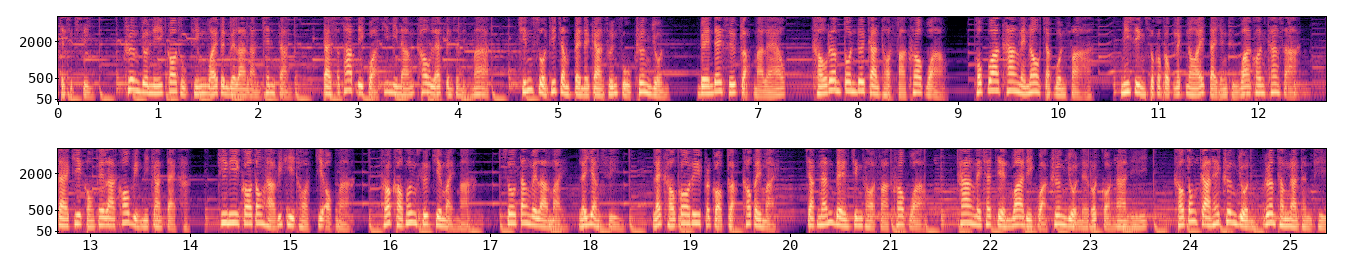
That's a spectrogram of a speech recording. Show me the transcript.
1974 เครื่องยนต์นี้ก็ถูกทิ้งไว้เป็นเวลานานเช่นกัน แต่สภาพดีกว่าที่มีน้ำเข้าและเป็นสนิมมาก ชิ้นส่วนที่จำเป็นในการฟื้นฟูเครื่องยนต์ เบนได้ซื้อกลับมาแล้ว เขาเริ่มต้นด้วยการถอดฝาครอบวาล์ว พบว่าข้างในนอกจากบนฝา มีสิ่งสกปรกเล็กน้อยแต่ยังถือว่าค่อนข้างสะอาด แต่เกียร์ของเทลาข้อวิ่งมีการแตกหัก ที่นี่ก็ต้องหาวิธีถอดเกียร์ออกมา เพราะเขาเพิ่งซื้อเกียร์ใหม่มา โซ่ตั้งเวลาใหม่และยังซีน และเขาก็รีบประกอบกลับเข้าไปใหม่ จากนั้นเบนจึงถอดฝาครอบวาล์วข้างในชัดเจนว่าดีกว่าเครื่องยนต์ในรถก่อนหน้านี้ เขาต้องการให้เครื่องยนต์เริ่มทำงานทันที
